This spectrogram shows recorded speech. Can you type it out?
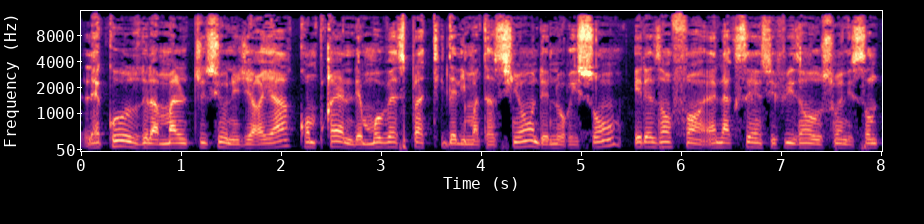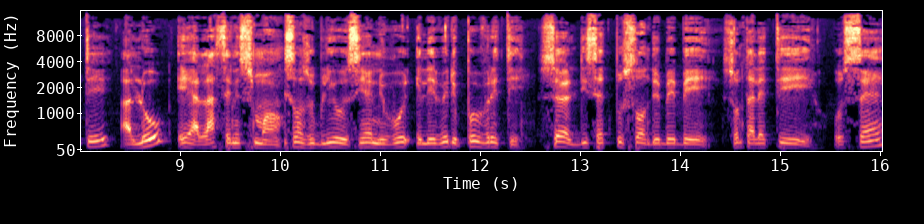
Les causes de la malnutrition au Nigeria comprennent des mauvaises pratiques d'alimentation des nourrissons et des enfants, un accès insuffisant aux soins de santé, à l'eau et à l'assainissement, sans oublier aussi un niveau élevé de pauvreté. Seuls 17% de bébés sont allaités au sein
